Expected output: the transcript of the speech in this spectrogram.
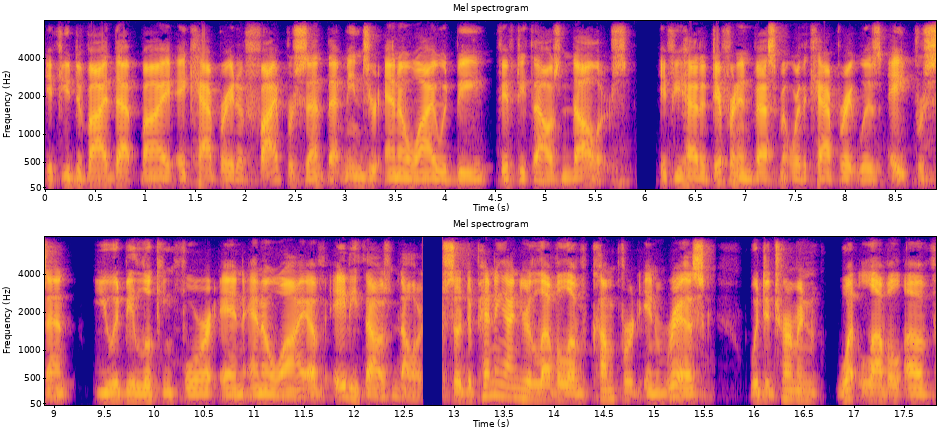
If you divide that by a cap rate of 5%, that means your NOI would be $50,000. If you had a different investment where the cap rate was 8%, you would be looking for an NOI of $80,000. So, depending on your level of comfort in risk, would determine what level of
